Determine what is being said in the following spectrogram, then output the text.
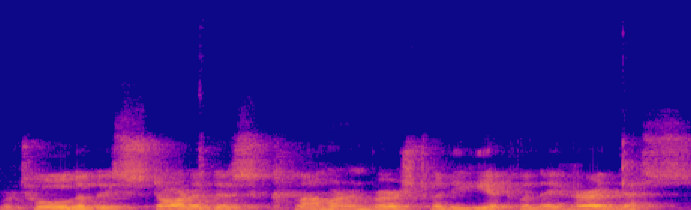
We're told that they started this clamour in verse 28 when they heard this.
